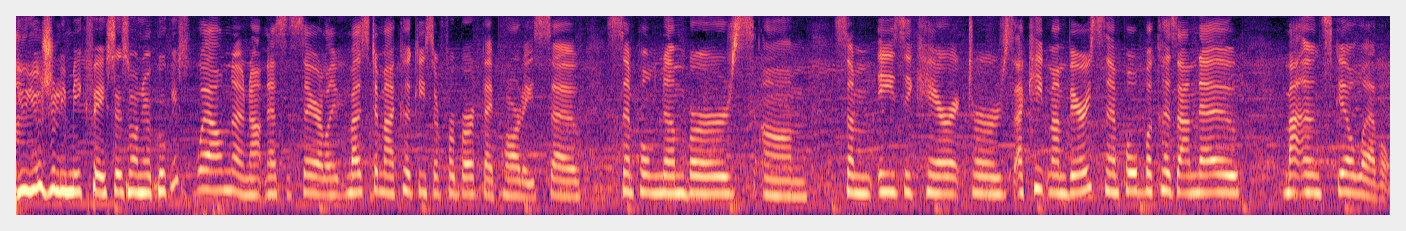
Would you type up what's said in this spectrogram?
You usually make faces on your cookies? Well, no, not necessarily. Most of my cookies are for birthday parties, so simple numbers, um, some easy characters. I keep mine very simple because I know my own skill level.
